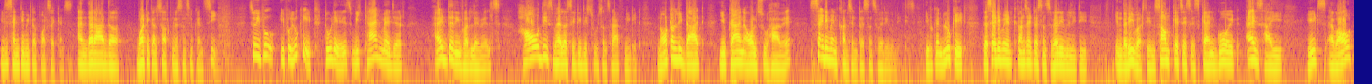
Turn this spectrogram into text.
it is centimeter per seconds and there are the vertical circulations you can see. So, if you if you look at today's we can measure at the river levels how these velocity distributions are happening it. Not only that you can also have a sediment concentrations variabilities. If you can look at the sediment concentrations variability in the rivers in some cases it can go it as high it is about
